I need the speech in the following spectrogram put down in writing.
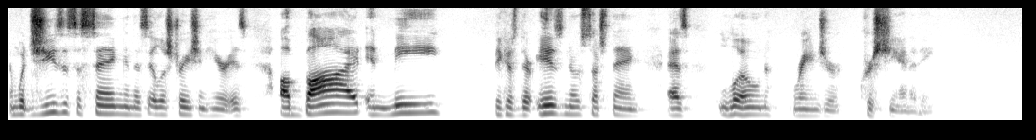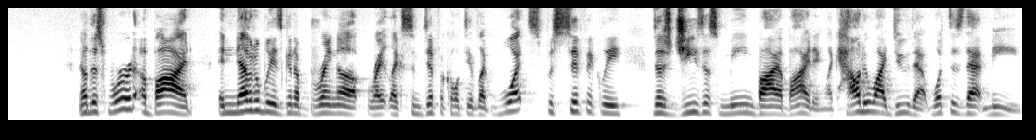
And what Jesus is saying in this illustration here is abide in me because there is no such thing as Lone Ranger Christianity. Now, this word abide inevitably is going to bring up, right, like some difficulty of like, what specifically does Jesus mean by abiding? Like, how do I do that? What does that mean?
